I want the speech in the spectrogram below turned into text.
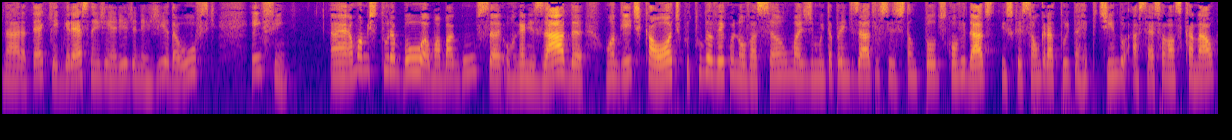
na Aratec, egresso na Engenharia de Energia da UFSC. Enfim, é uma mistura boa, uma bagunça organizada, um ambiente caótico, tudo a ver com inovação, mas de muito aprendizado. Vocês estão todos convidados. Inscrição gratuita, repetindo, acesse ao nosso canal.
